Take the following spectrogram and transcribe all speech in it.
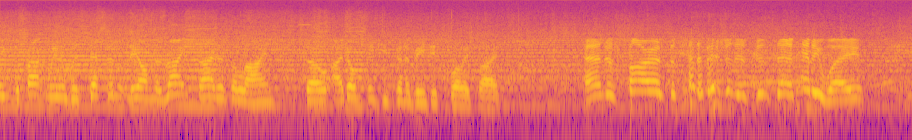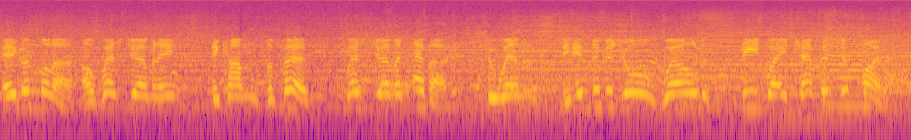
think the back wheel was definitely on the right side of the line, so I don't think he's going to be disqualified. And as far as the television is concerned anyway, Egon Muller of West Germany becomes the first West German ever to win the individual World Speedway Championship final.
